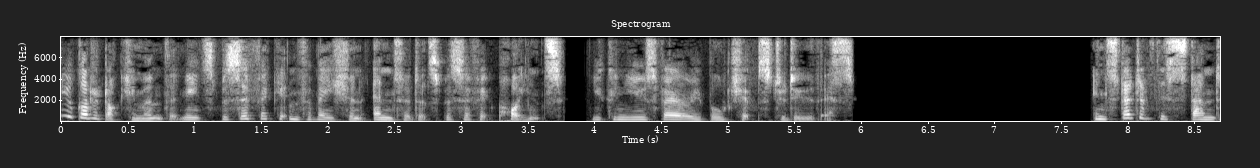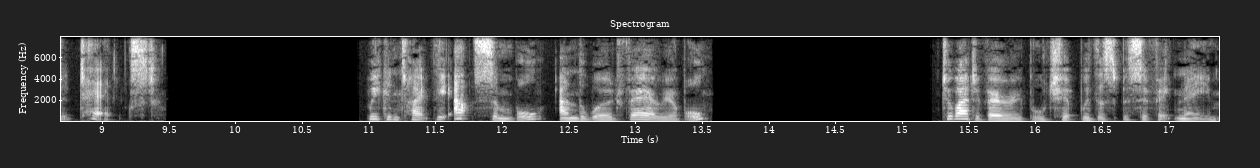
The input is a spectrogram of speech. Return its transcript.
If you've got a document that needs specific information entered at specific points, you can use variable chips to do this. Instead of this standard text, we can type the at symbol and the word variable to add a variable chip with a specific name.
